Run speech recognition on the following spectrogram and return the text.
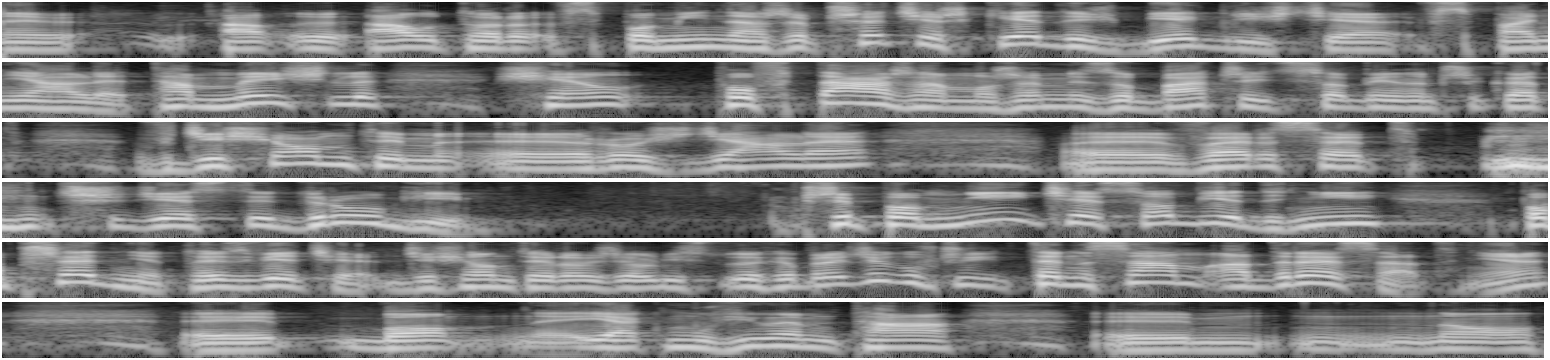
y, autor wspomina, że przecież kiedyś biegliście wspaniale. Ta myśl się powtarza. Możemy zobaczyć sobie na przykład w dziesiątym rozdziale werset 32. Przypomnijcie sobie dni poprzednie. To jest, wiecie, dziesiąty rozdział listu do Hebrajczyków, czyli ten sam adresat, nie? Bo jak mówiłem, ta no,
